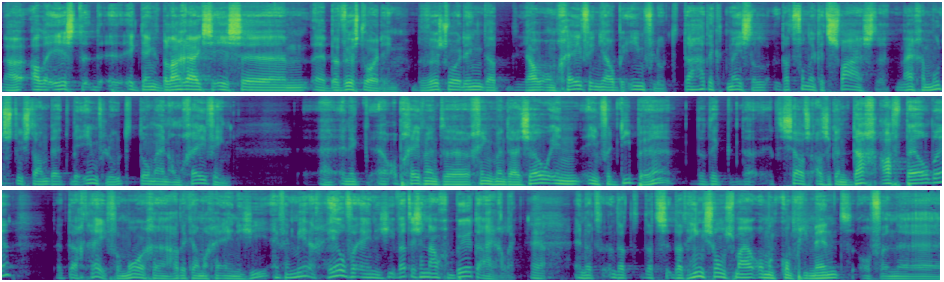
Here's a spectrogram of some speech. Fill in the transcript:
Nou, allereerst, eh, ik denk het belangrijkste is ehm, eh, bewustwording. Bewustwording dat jouw omgeving jou beïnvloedt. Daar had ik het meeste, dat vond ik het zwaarste. Mijn gemoedstoestand werd beïnvloed door mijn omgeving. Eh, en ik, op een gegeven moment ging ik me daar zo in, in verdiepen, dat ik, zelfs als ik een dag afpeilde, dat ik dacht, hé, hey, vanmorgen had ik helemaal geen energie. En vanmiddag heel veel energie. Wat is er nou gebeurd eigenlijk? Ja. En dat, dat, dat, dat hing soms maar om een compliment of een, eh,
